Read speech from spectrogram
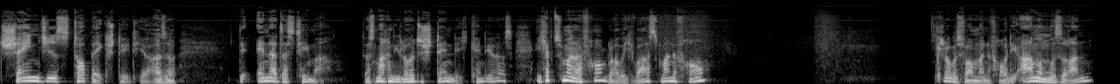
changes topic steht hier. Also, ändert das Thema. Das machen die Leute ständig. Kennt ihr das? Ich habe zu meiner Frau, glaube ich, war es meine Frau? Ich glaube, es war meine Frau. Die Arme muss ran.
